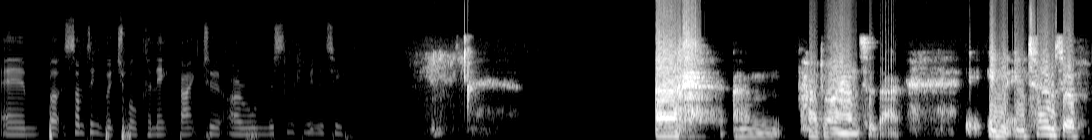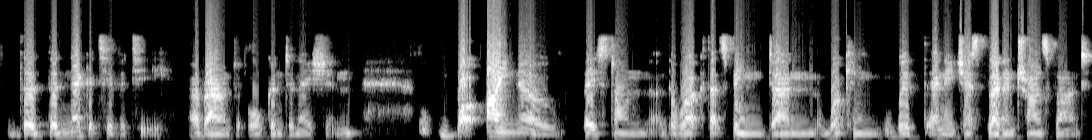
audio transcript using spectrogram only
Um, but something which will connect back to our own Muslim community. Um, how do I answer that? In in terms of the the negativity around organ donation, what I know based on the work that's being done working with NHS Blood and Transplant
